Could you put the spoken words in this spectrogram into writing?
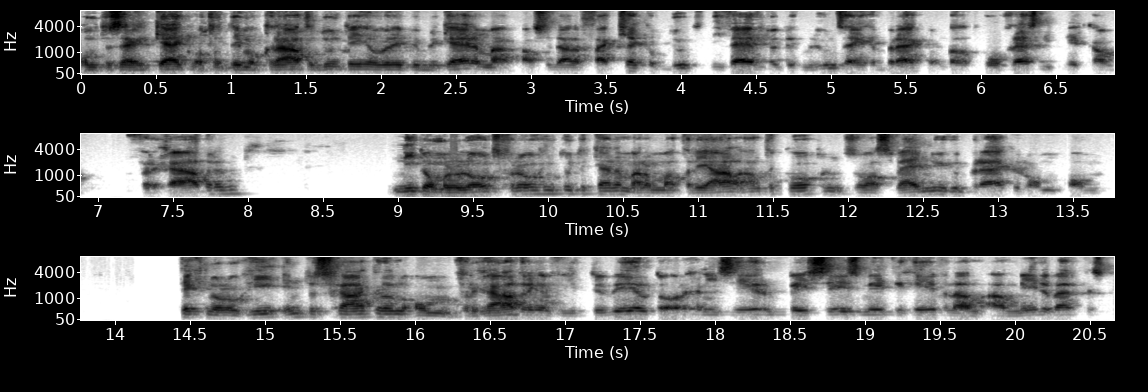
om te zeggen, kijk wat de democraten doen tegenover de republikeinen, maar als je daar een factcheck op doet, die 25 miljoen zijn gebruikt omdat het congres niet meer kan vergaderen. Niet om een loonsverhoging toe te kennen, maar om materiaal aan te kopen, zoals wij nu gebruiken, om, om technologie in te schakelen, om vergaderingen virtueel te organiseren, pc's mee te geven aan, aan medewerkers.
